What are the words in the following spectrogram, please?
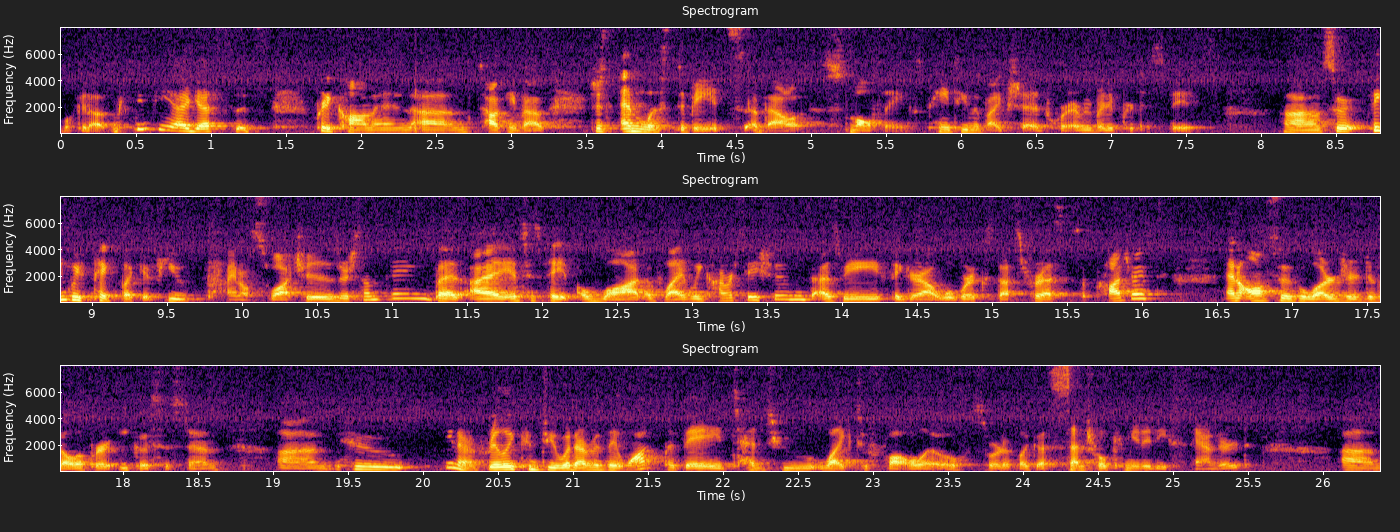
look it up. Maybe I guess it's pretty common um, talking about just endless debates about small things, painting the bike shed where everybody participates. Uh, so I think we've picked like a few final swatches or something, but I anticipate a lot of lively conversations as we figure out what works best for us as a project and also the larger developer ecosystem um, who you know really could do whatever they want, but they tend to like to follow sort of like a central community standard. Um,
